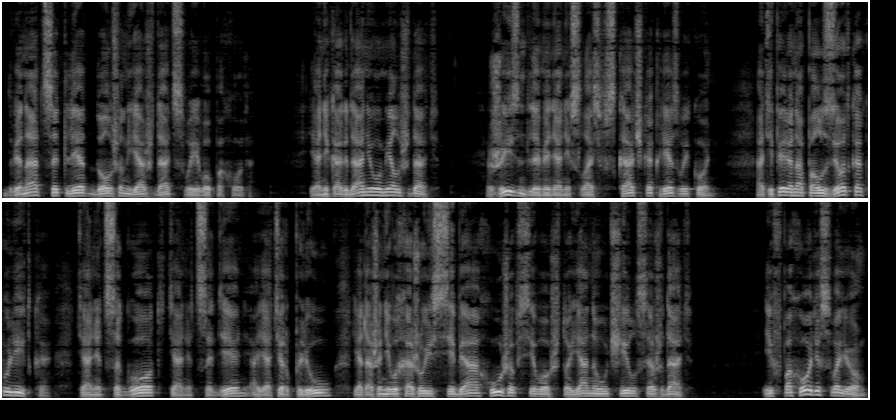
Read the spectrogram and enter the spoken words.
Двенадцать лет должен я ждать своего похода. Я никогда не умел ждать. Жизнь для меня неслась вскачь, как резвый конь. А теперь она ползет, как улитка. Тянется год, тянется день, а я терплю, я даже не выхожу из себя, хуже всего, что я научился ждать. И в походе своем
